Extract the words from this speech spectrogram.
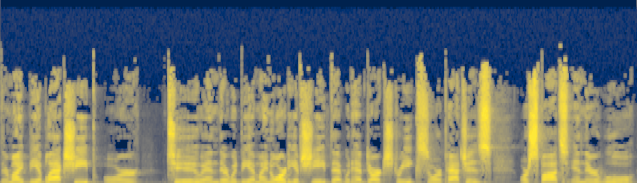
There might be a black sheep or two, and there would be a minority of sheep that would have dark streaks or patches or spots in their wool.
